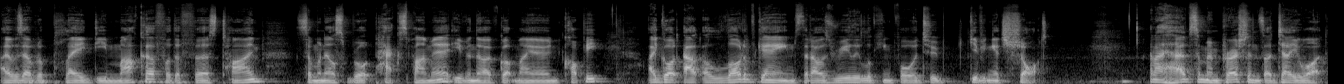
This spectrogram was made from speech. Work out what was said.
I was able to play Die Macher for the first time. Someone else brought Pax Pamir, even though I've got my own copy. I got out a lot of games that I was really looking forward to giving a shot. And I have some impressions, I tell you what.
